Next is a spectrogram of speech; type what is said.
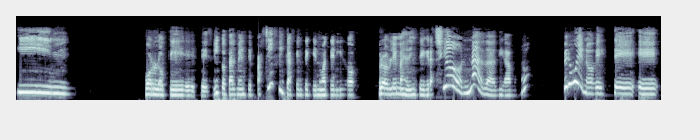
y por lo que este, sí, totalmente pacífica, gente que no ha tenido problemas de integración, nada, digamos, ¿no? Pero bueno, este, eh,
